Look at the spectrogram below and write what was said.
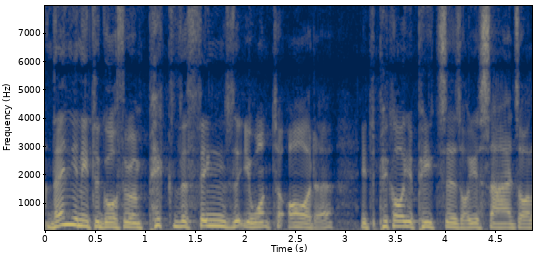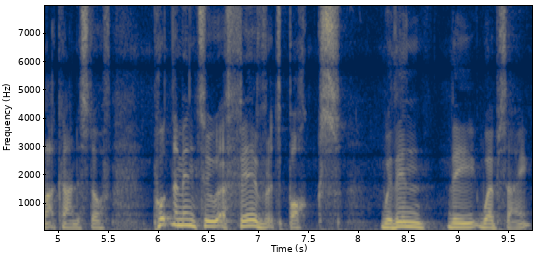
then you need to go through and pick the things that you want to order. You need to pick all your pizzas, all your sides, all that kind of stuff. Put them into a favourites box within the website.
